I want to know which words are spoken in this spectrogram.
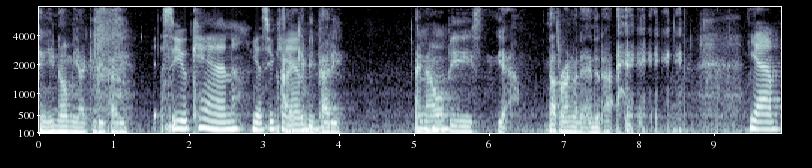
and you know me, I can be petty. yes, you can. Yes, you can. I can be petty, and I will mm-hmm. be yeah. That's where I'm going to end it at. Yeah.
